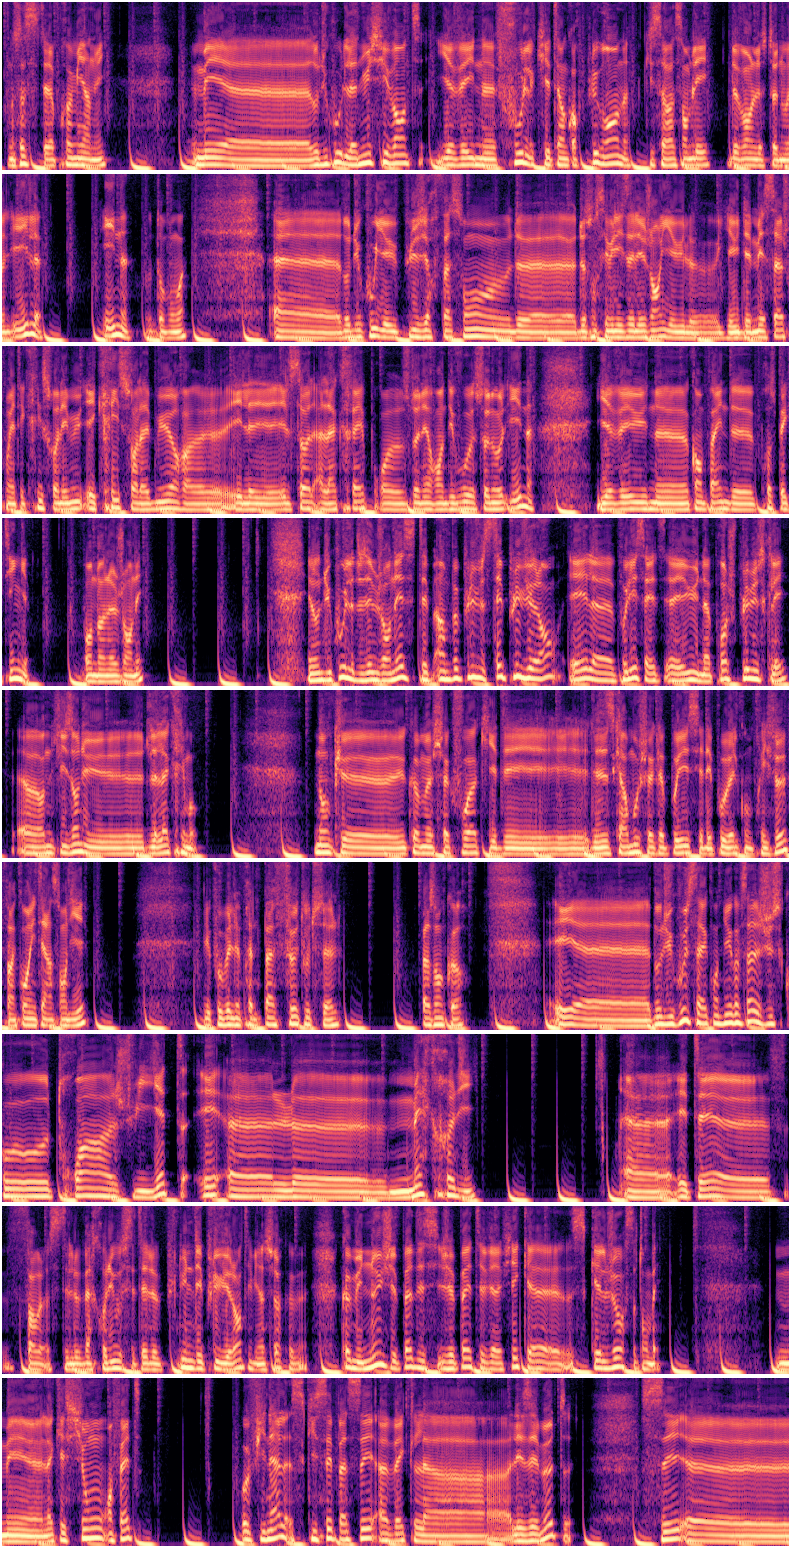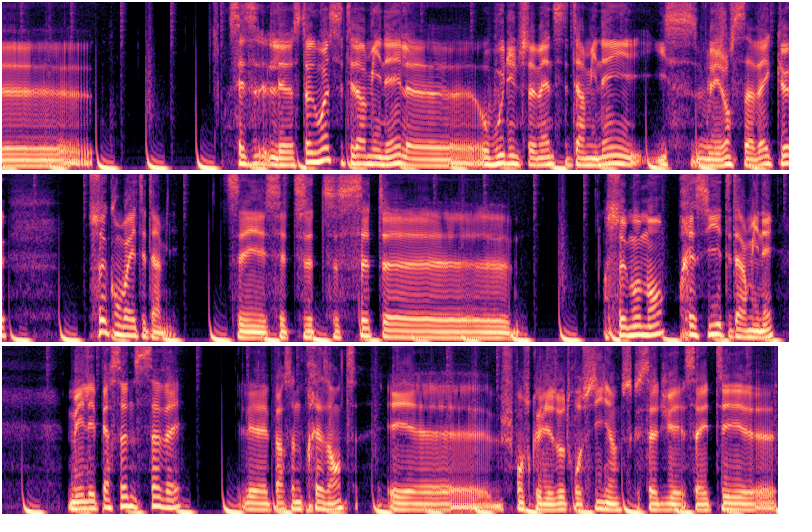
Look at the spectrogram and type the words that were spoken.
Donc ça c'était la première nuit. Mais euh, donc du coup, la nuit suivante, il y avait une foule qui était encore plus grande qui s'est rassemblée devant le Stonewall Hill. In, autant pour moi. Euh, donc du coup, il y a eu plusieurs façons de, de sensibiliser les gens. Il y a eu il y a eu des messages qui ont été écrits sur les murs, écrits sur la mur euh, et, et, le sol à la craie pour se donner rendez-vous au Stonewall Inn. Il y avait eu une campagne de prospecting pendant la journée. Et donc du coup, la deuxième journée, c'était un peu plus, c'était plus violent et la police a, eu une approche plus musclée euh, en utilisant du, de la lacrymo. Donc, euh, comme à chaque fois qu'il y a des, escarmouches avec la police, il y a des poubelles qui ont pris feu, enfin qui ont été incendiées. Les poubelles ne prennent pas feu toutes seules, pas encore. Et euh, donc du coup, ça a continué comme ça jusqu'au 3 juillet et le mercredi, euh, était, euh, voilà, c'était le mercredi où c'était l'une des plus violentes et bien sûr comme comme une nuit, j'ai pas j'ai pas été vérifié quel, jour ça tombait. Mais euh, la question, en fait, au final, ce qui s'est passé avec la, les émeutes, c'est le Stonewall s'était terminé. Le, au bout d'une semaine, c'était terminé. les gens savaient que ce combat était terminé. Euh, ce moment précis était terminé, mais les personnes savaient, les personnes présentes, et euh, je pense que les autres aussi, hein, parce que ça a, dû, ça a été euh,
